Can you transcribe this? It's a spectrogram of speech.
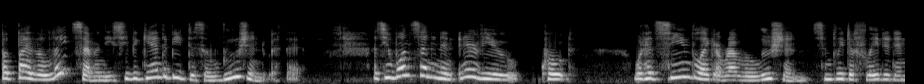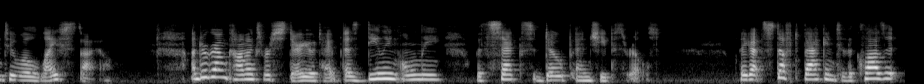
but by the late 70s he began to be disillusioned with it. As he once said in an interview, quote, what had seemed like a revolution simply deflated into a lifestyle. Underground comics were stereotyped as dealing only with sex, dope, and cheap thrills. They got stuffed back into the closet,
